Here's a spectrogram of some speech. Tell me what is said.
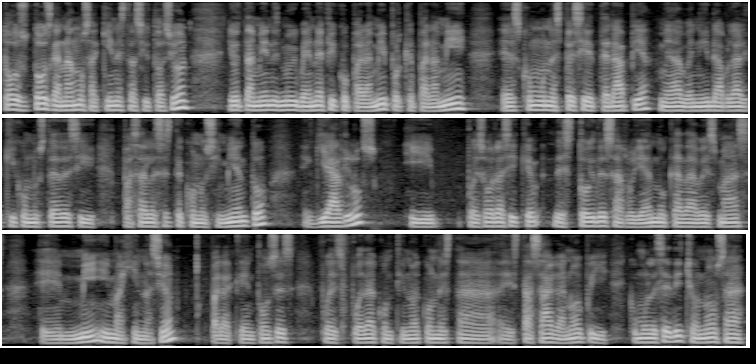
todos, todos ganamos aquí en esta situación. Yo también es muy benéfico para mí porque para mí es como una especie de terapia. Me va a venir a hablar aquí con ustedes y pasarles este conocimiento, eh, guiarlos y pues ahora sí que estoy desarrollando cada vez más eh, mi imaginación para que entonces pues pueda continuar con esta, esta saga, ¿no? Y como les he dicho, ¿no? O sea,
